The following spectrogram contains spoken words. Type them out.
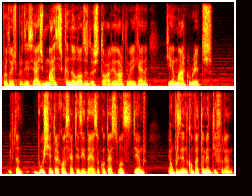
perdões presidenciais mais escandalosos da história norte-americana, que é Mark Rich. E, portanto, Bush entra com certas ideias, acontece o 11 de setembro, é um presidente completamente diferente.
